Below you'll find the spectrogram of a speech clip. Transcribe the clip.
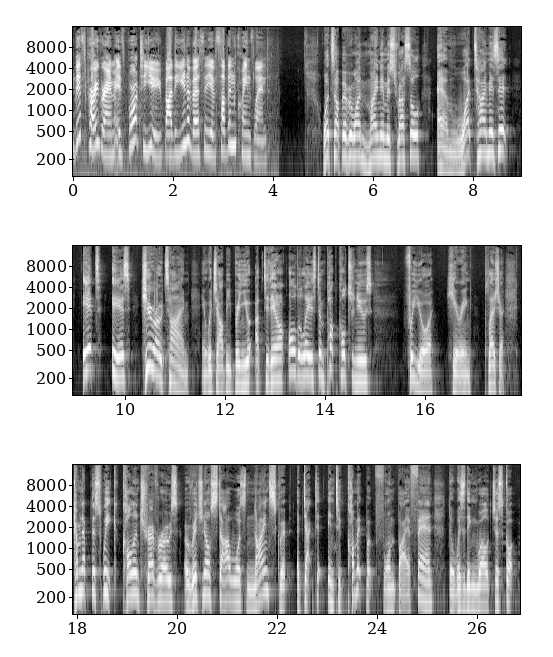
This program is brought to you by the University of Southern Queensland. What's up, everyone? My name is Russell, and what time is it? It is Hero Time, in which I'll be bringing you up to date on all the latest in pop culture news for your hearing pleasure. Coming up this week, Colin Trevorrow's original Star Wars 9 script adapted into comic book form by a fan. The Wizarding World just got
